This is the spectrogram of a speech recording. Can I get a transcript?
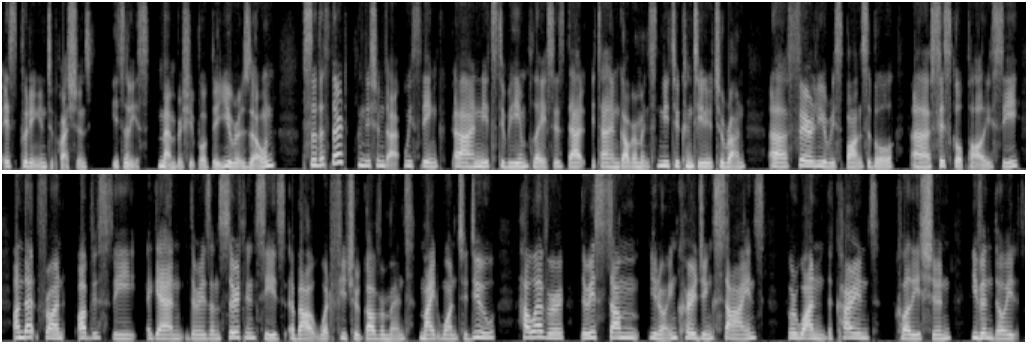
is putting into questions Italy's membership of the Eurozone. So the third condition that we think uh, needs to be in place is that Italian governments need to continue to run a fairly responsible uh, fiscal policy. On that front, obviously, again, there is uncertainties about what future government might want to do. However, there is some, you know, encouraging signs. For one, the current coalition, even though it's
